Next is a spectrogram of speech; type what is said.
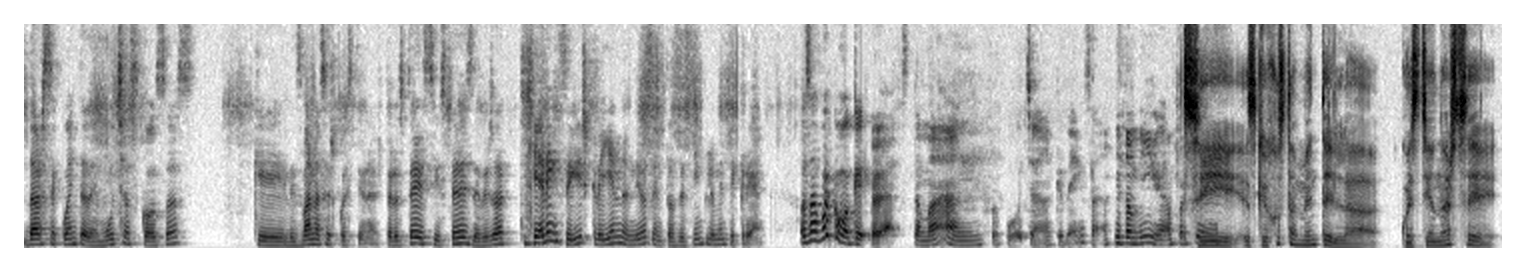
darse cuenta de muchas cosas que les van a hacer cuestionar. Pero ustedes, si ustedes de verdad quieren seguir creyendo en Dios, entonces simplemente crean. O sea, fue como que, ah, está man, pucha, qué densa, amiga. Sí, es que justamente la cuestionarse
